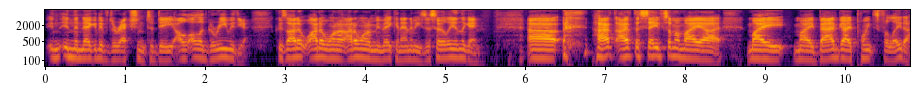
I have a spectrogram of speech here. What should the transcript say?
in in the negative direction to D. I'll, I'll agree with you because I don't I don't want to I don't want to be making enemies this early in the game. Uh, I have to, I have to save some of my uh, my my bad guy points for later.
